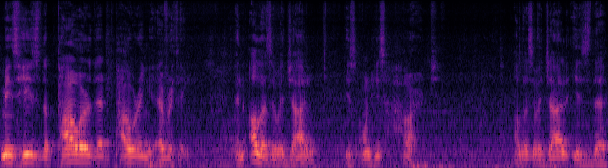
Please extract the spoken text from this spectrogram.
means he's the power that powering everything. And Allah is on his heart. Allah is the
